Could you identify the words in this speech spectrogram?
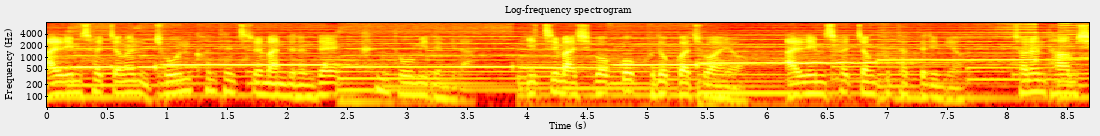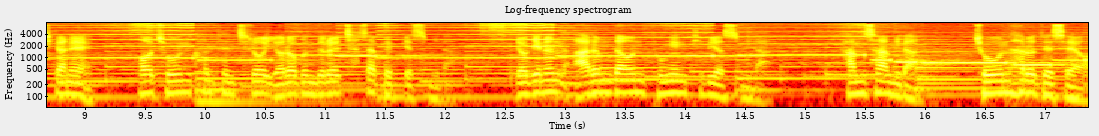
알림 설정은 좋은 컨텐츠를 만드는데 큰 도움이 됩니다. 잊지 마시고 꼭 구독과 좋아요, 알림 설정 부탁드리며 저는 다음 시간에 더 좋은 컨텐츠로 여러분들을 찾아뵙겠습니다. 여기는 아름다운 동행 TV였습니다. 감사합니다. 좋은 하루 되세요.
